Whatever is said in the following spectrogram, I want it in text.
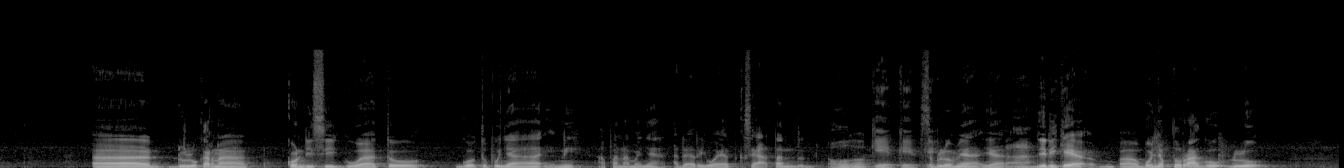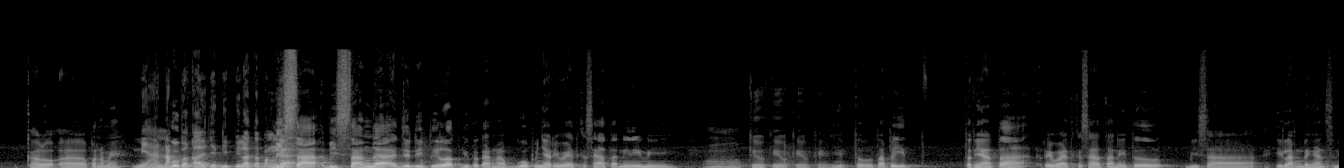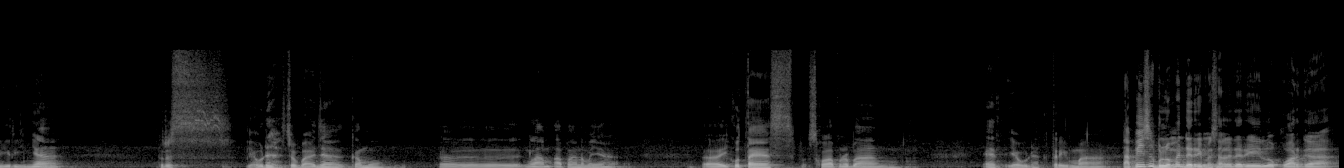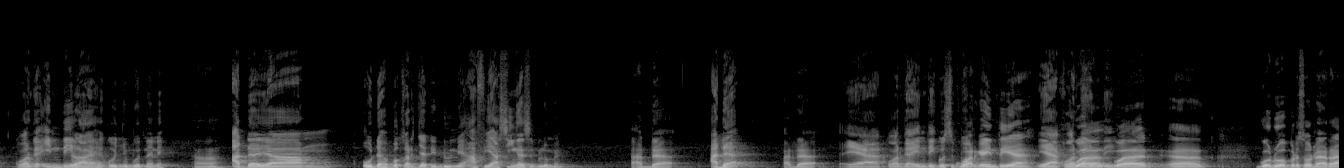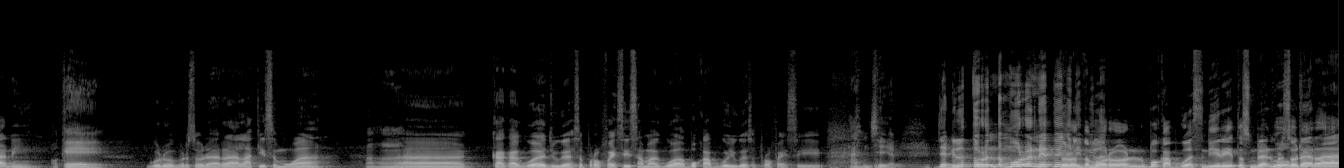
eh dulu karena kondisi gua tuh gua tuh punya ini apa namanya ada riwayat kesehatan tuh Oh oke oke. oke. sebelumnya ya. Jadi kayak eh, bonyok tuh ragu dulu kalau eh, apa namanya? Ini anak Gua bakal jadi pilot apa enggak? bisa bisa nggak jadi pilot gitu karena gue punya riwayat kesehatan ini nih Oke oke oke oke. gitu tapi ternyata riwayat kesehatan itu bisa hilang dengan sendirinya terus ya udah coba aja kamu eh ngelam apa namanya eh, ikut tes sekolah penerbang eh ya udah keterima Tapi sebelumnya dari misalnya dari lo keluarga keluarga inti lah ya gue nyebutnya nih. Hah? Ada yang udah bekerja di dunia aviasi nggak sebelumnya? ada Ada. ada Ya keluarga inti gue sebut. keluarga inti ya Ya, keluarga gua, inti. gua eh, gua dua bersaudara nih Oke. gue dua bersaudara laki semua Heeh. Eh, kakak gue juga seprofesi sama gue bokap gue juga seprofesi Anjir. Jadi lu turun temurun ya tuh turun jadi pilot? temurun bokap gue sendiri itu sembilan Gokil. bersaudara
